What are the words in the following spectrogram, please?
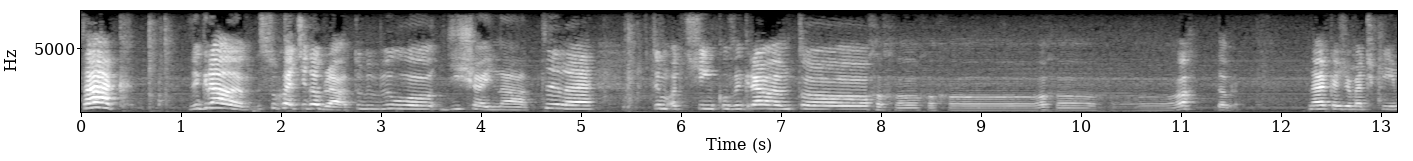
Tak! Wygrałem! Słuchajcie, dobra, to by było dzisiaj na tyle. W tym odcinku wygrałem to. Ho, ho, ho, ho, ho, ho. Dobra. Narka ziomeczki.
